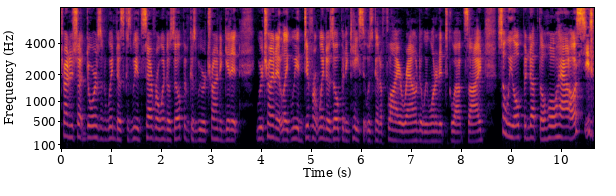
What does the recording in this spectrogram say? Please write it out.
trying to shut doors and windows because we had several windows open because we were trying to get it. We were trying to, like, we had different windows open in case it was going to fly around and we wanted it to go outside. So we opened up the whole house, you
